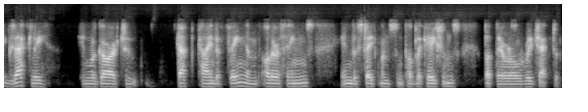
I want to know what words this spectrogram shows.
exactly in regard to that kind of thing and other things in the statements and publications, but they were all rejected.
